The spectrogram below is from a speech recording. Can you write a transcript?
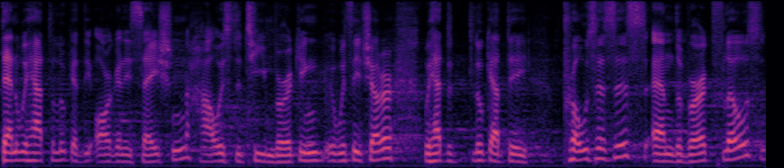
Then we had to look at the organization. How is the team working with each other? We had to look at the processes and the workflows?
